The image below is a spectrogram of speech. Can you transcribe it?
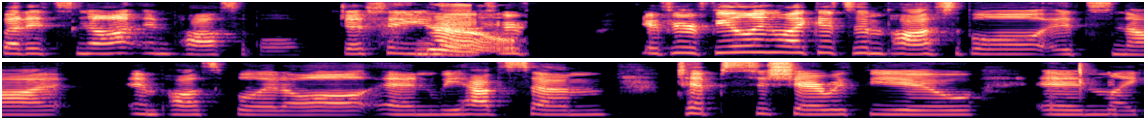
But it's not impossible. Just so you know, if you're if you're feeling like it's impossible, it's not impossible at all. And we have some tips to share with you in like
